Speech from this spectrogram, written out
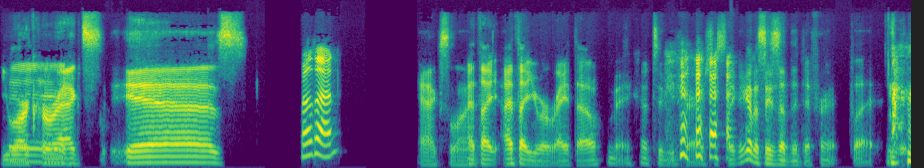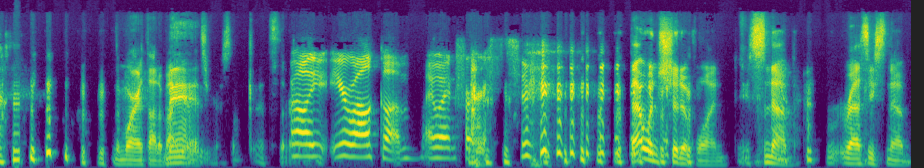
You are Yay. correct. Yes. Well done. Excellent. I thought I thought you were right though. To be fair, I was just like I gotta say something different. But the more I thought about your answer, I was like, that's the right Well, one. you're welcome. I went first. that one should have won. Snub, Razzie snub.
